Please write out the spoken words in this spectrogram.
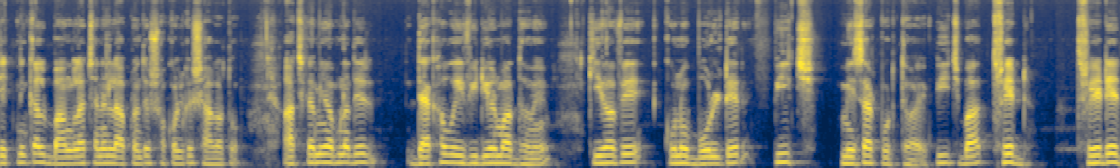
টেকনিক্যাল বাংলা চ্যানেলে আপনাদের সকলকে স্বাগত। আজকে আমি আপনাদের দেখাবো এই ভিডিওর মাধ্যমে কীভাবে কোনো বোল্টের পিচ মেজার করতে হয়, পিচ বা থ্রেড থ্রেডের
